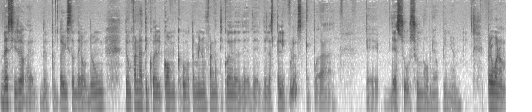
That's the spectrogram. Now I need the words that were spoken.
decir eh, del punto de vista de, de, un, de un fanático del cómico, como también un fanático de, de, de las películas, que pueda, que dé su, su noble opinión. Pero bueno,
